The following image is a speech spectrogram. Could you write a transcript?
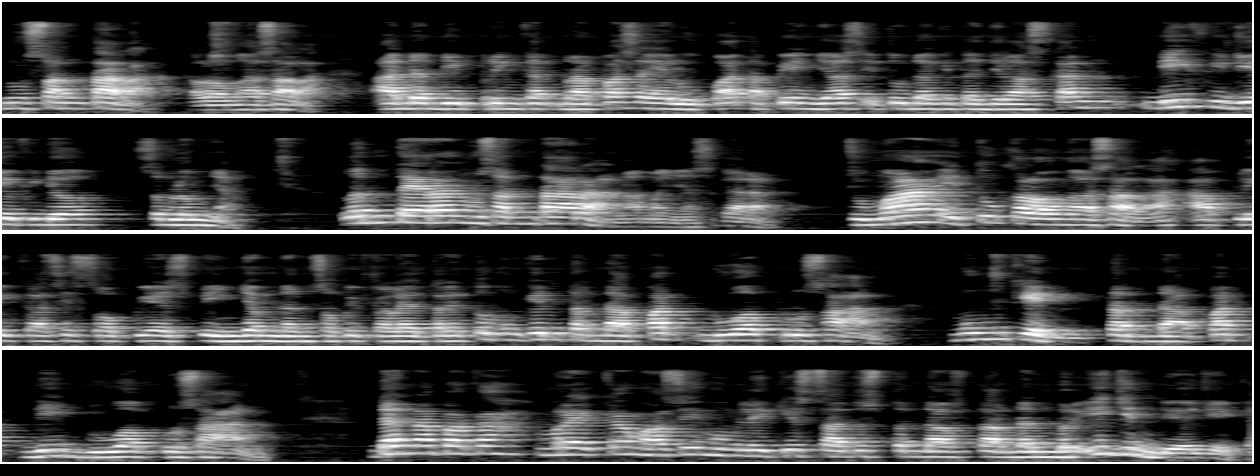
Nusantara kalau nggak salah. Ada di peringkat berapa saya lupa tapi yang jelas itu udah kita jelaskan di video-video sebelumnya. Lentera Nusantara namanya sekarang. Cuma itu kalau nggak salah aplikasi Shopee Pinjam dan Shopee Peleter itu mungkin terdapat dua perusahaan. Mungkin terdapat di dua perusahaan. Dan apakah mereka masih memiliki status terdaftar dan berizin di OJK?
